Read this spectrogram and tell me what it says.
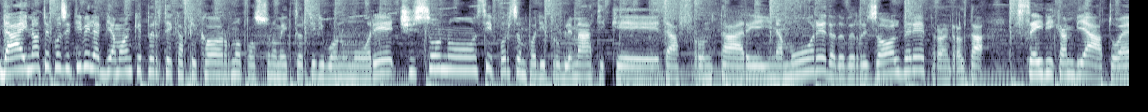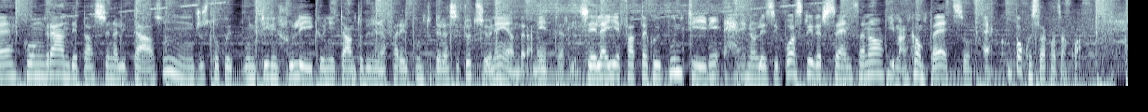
Dai, note positive le abbiamo anche per te Capricorno, possono metterti di buon umore. Ci sono, sì, forse un po' di problematiche da affrontare in amore, da dover risolvere, però in realtà sei ricambiato, eh, con grande passionalità. Sono giusto quei puntini su lei che ogni tanto bisogna fare il punto della situazione e andare a metterli. Se lei è fatta coi puntini, eh, non le si può scrivere senza, no? Gli manca un pezzo. Ecco, un po' questa cosa qua.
